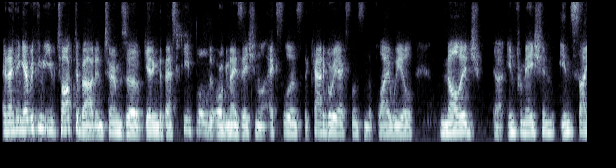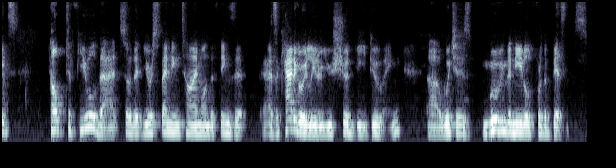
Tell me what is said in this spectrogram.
and I think everything that you've talked about in terms of getting the best people, the organizational excellence, the category excellence, and the flywheel, knowledge, uh, information, insights, help to fuel that so that you're spending time on the things that, as a category leader, you should be doing, uh, which is moving the needle for the business,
